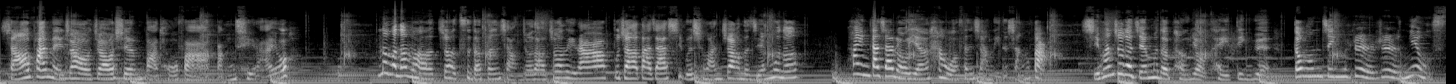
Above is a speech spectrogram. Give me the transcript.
想要拍美照，就要先把头发绑起来哦。那么，那么这次的分享就到这里啦。不知道大家喜不喜欢这样的节目呢？欢迎大家留言和我分享你的想法。喜欢这个节目的朋友可以订阅东京日日 news，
